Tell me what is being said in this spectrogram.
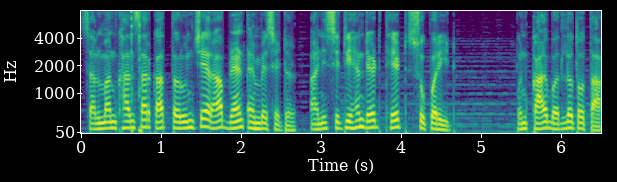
सलमान खानसारखा तरुण चेहरा ब्रँड अँबॅसेडर आणि सिटी हंड्रेड थेट सुपरहिट. पण काळ बदलत होता.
